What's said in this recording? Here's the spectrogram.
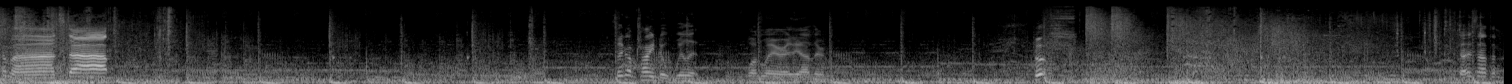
Come on, stop. I think I'm trying to will it one way or the other. Huh. Does nothing.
